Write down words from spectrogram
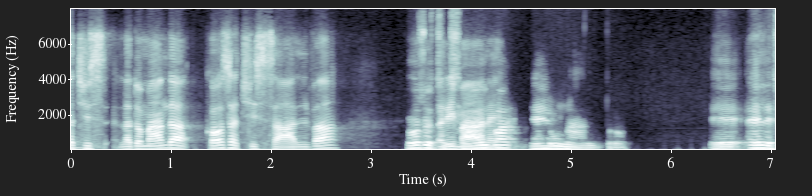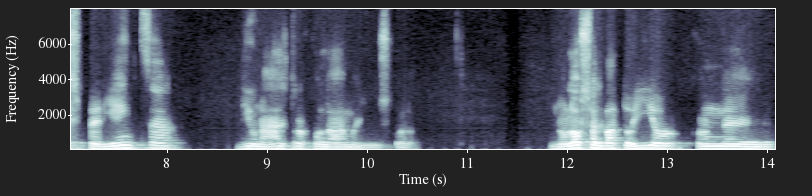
eh? ci, la domanda cosa ci salva? Cosa ci rimane. salva è un altro. Eh, è l'esperienza di un altro con la A maiuscola. Non l'ho salvato io con eh,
